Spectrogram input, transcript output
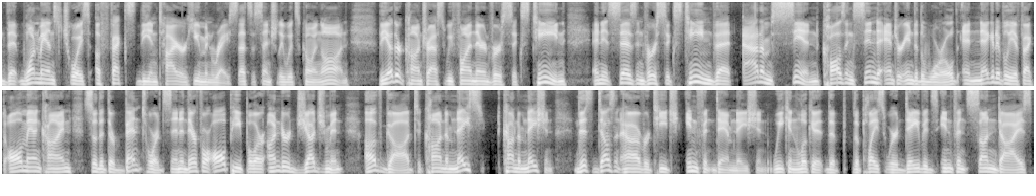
that one man's choice affects the entire human race. That's essentially what's going on. The other contrast we find there in verse 16, and it says in verse 16 that Adam's sin, causing sin to enter into the world and negatively affect all mankind so that they're bent towards sin, and therefore all people are under judgment of God to condemnation condemnation. This doesn't, however, teach infant damnation. We can look at the, the place where David's infant son dies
